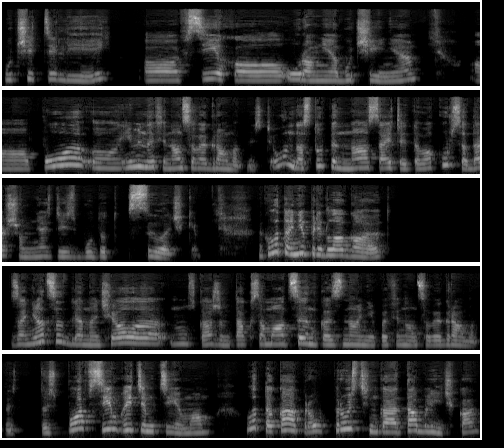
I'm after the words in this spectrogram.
учителей э, всех уровней обучения по именно финансовой грамотности. Он доступен на сайте этого курса, дальше у меня здесь будут ссылочки. Так вот, они предлагают заняться для начала, ну, скажем так, самооценкой знаний по финансовой грамотности. То есть по всем этим темам вот такая простенькая табличка.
